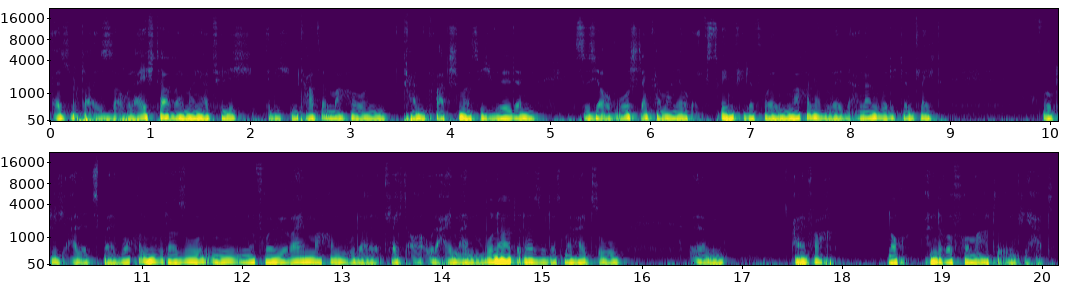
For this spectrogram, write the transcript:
also da ist es auch leichter, weil man natürlich, wenn ich einen Kaffee mache und kann quatschen, was ich will, dann ist es ja auch wurscht, dann kann man ja auch extrem viele Folgen machen. Aber bei den anderen würde ich dann vielleicht auch wirklich alle zwei Wochen oder so eine Folge reinmachen oder vielleicht auch oder einmal im Monat oder so, dass man halt so ähm, einfach noch andere Formate irgendwie hat.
